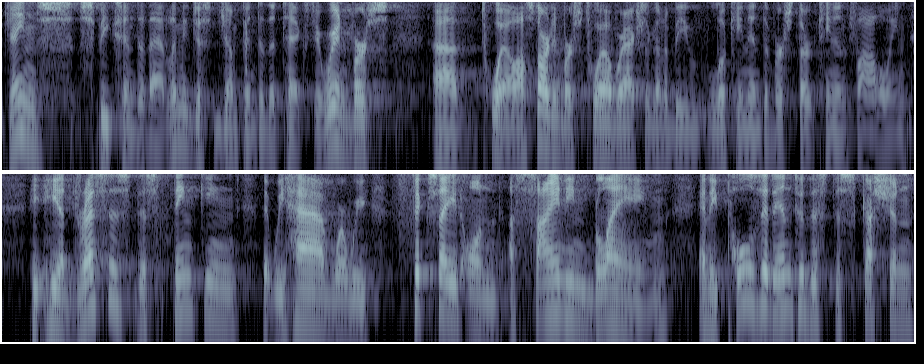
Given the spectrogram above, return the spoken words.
James speaks into that. Let me just jump into the text here. We're in verse uh, 12. I'll start in verse 12. We're actually going to be looking into verse 13 and following. He, he addresses this thinking that we have where we fixate on assigning blame, and he pulls it into this discussion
